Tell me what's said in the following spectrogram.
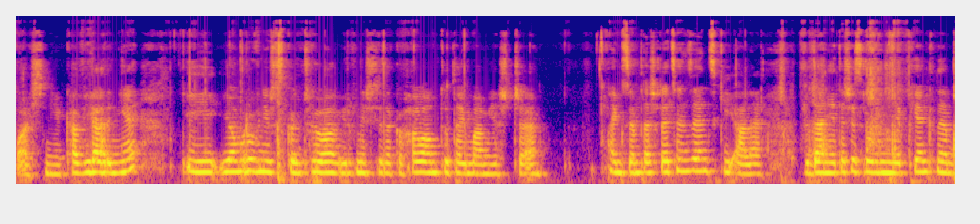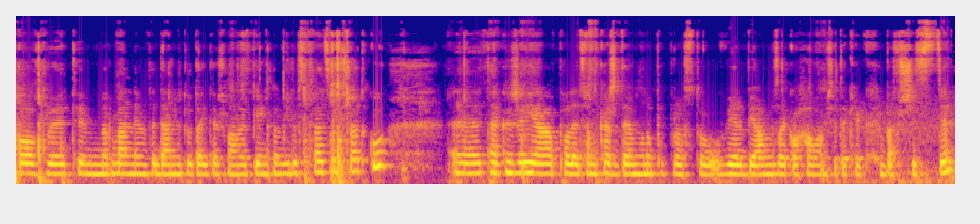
właśnie kawiarnię i ją również skończyłam i również się zakochałam. Tutaj mam jeszcze egzemplarz recenzencki, ale wydanie też jest równie piękne, bo w tym normalnym wydaniu tutaj też mamy piękną ilustrację w środku. E, Także ja polecam każdemu, no po prostu uwielbiam, zakochałam się tak jak chyba wszyscy.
